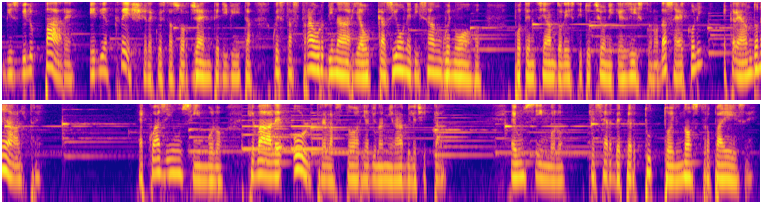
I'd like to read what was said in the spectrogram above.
di sviluppare e di accrescere questa sorgente di vita, questa straordinaria occasione di sangue nuovo, potenziando le istituzioni che esistono da secoli e creandone altre. È quasi un simbolo che vale oltre la storia di una mirabile città. È un simbolo che serve per tutto il nostro paese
